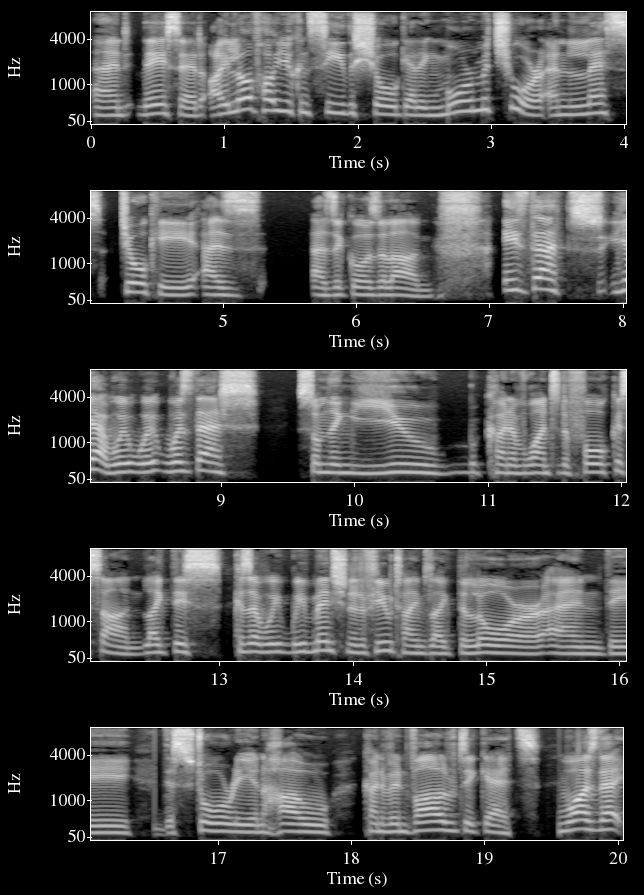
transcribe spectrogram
And they said, I love how you can see the show getting more mature and less jokey as as it goes along. Is that yeah? W- w- was that something you kind of wanted to focus on, like this? Because we we've mentioned it a few times, like the lore and the the story and how kind of involved it gets. Was that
